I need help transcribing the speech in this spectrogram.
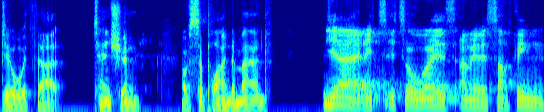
deal with that tension of supply and demand? Yeah, it's it's always. I mean, it's something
